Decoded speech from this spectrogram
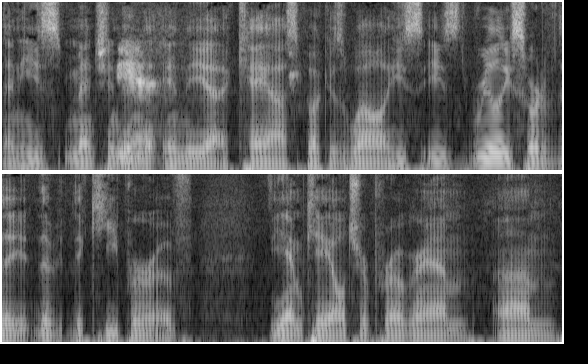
and he's mentioned in the in the uh, Chaos book as well. He's he's really sort of the the, the keeper of the MK Ultra program. Um,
